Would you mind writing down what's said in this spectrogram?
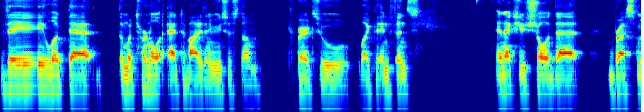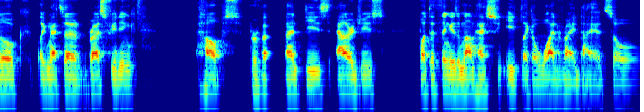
they looked at the maternal antibodies and immune system compared to like the infants, and actually showed that breast milk, like Matt said, breastfeeding helps prevent these allergies but the thing is, the mom has to eat like a wide variety diet. So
